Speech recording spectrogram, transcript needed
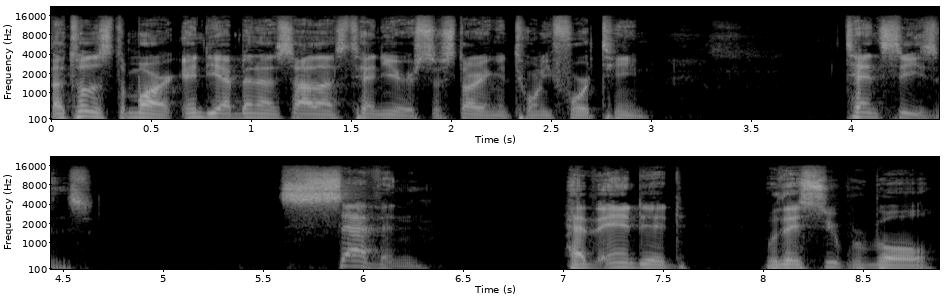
I told this to Mark. ND, I've been on the sidelines ten years, so starting in 2014. Ten seasons. Seven have ended with a Super Bowl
